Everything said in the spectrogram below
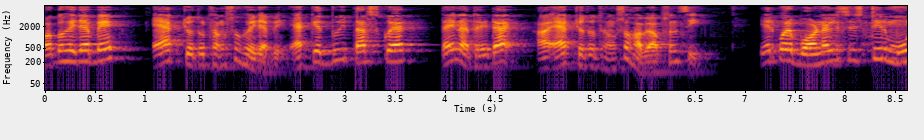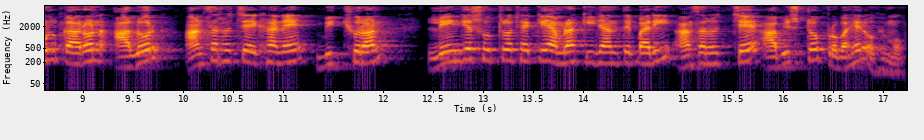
কত হয়ে যাবে? এক চতুর্থাংশ হয়ে যাবে। একের দুই তার স্কোয়ার তাই না? তাহলে এটা এক চতুর্থাংশ হবে অপশন সি এরপরে বর্ণালী সৃষ্টির মূল কারণ আলোর। আনসার হচ্ছে এখানে বিচ্ছুরণ। লেঞ্জের সূত্র থেকে আমরা কি জানতে পারি? আনসার হচ্ছে আবিষ্ট প্রবাহের অভিমুখ।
